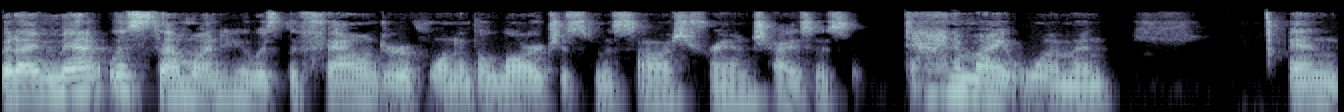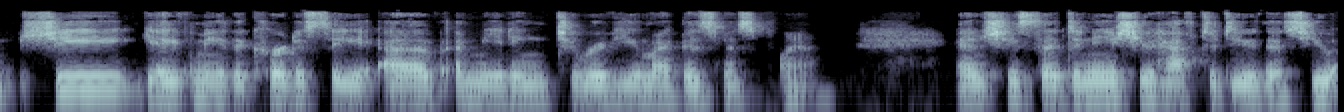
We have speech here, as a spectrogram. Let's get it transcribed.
But I met with someone who was the founder of one of the largest massage franchises, dynamite woman. and she gave me the courtesy of a meeting to review my business plan. And she said, Denise, you have to do this. You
